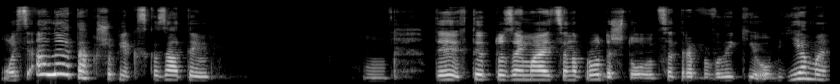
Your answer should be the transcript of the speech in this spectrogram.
Ось, але так, щоб як сказати, те, те, хто займається на продаж, то це треба великі об'єми.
